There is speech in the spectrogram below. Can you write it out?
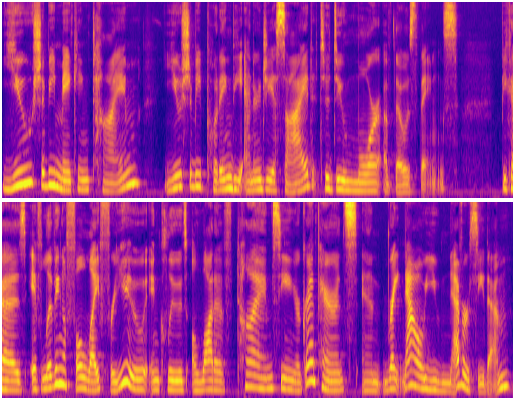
you should be making time. You should be putting the energy aside to do more of those things. Because if living a full life for you includes a lot of time seeing your grandparents, and right now you never see them,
